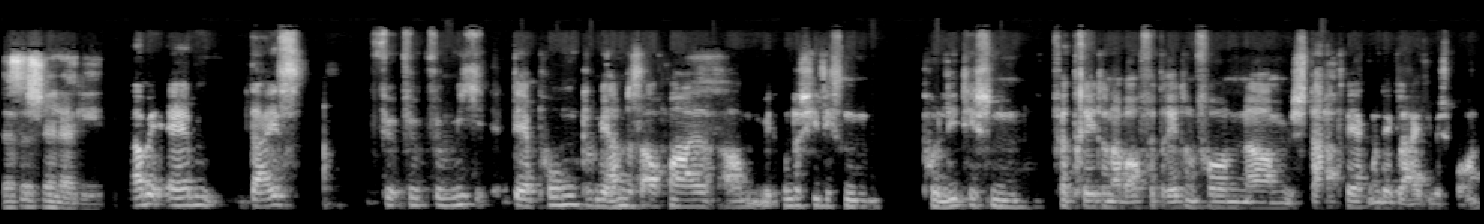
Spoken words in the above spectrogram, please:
dass es schneller geht? Aber ähm, da ist für, für, für mich der Punkt, und wir haben das auch mal ähm, mit unterschiedlichsten politischen Vertretern, aber auch Vertretern von ähm, Stadtwerken und dergleichen besprochen.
